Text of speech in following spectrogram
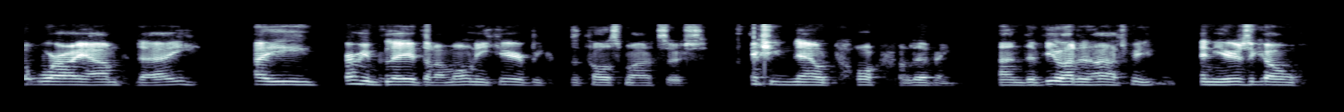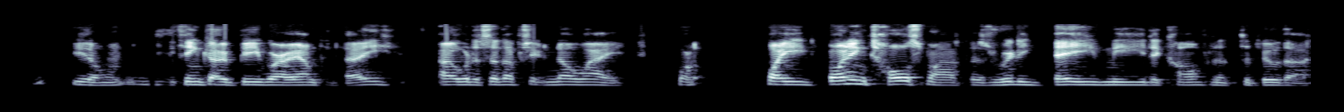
at where I am today, I firmly believe that I'm only here because of Toastmasters. I actually now talk for a living. And if you had asked me 10 years ago, you know, you think I'd be where I am today? I would have said absolutely no way. By joining Toastmasters really gave me the confidence to do that.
